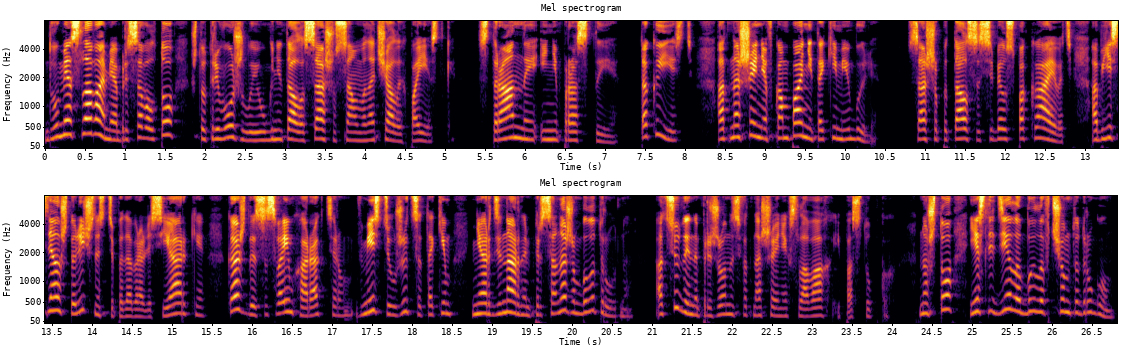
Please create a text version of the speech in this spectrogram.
двумя словами обрисовал то, что тревожило и угнетало Сашу с самого начала их поездки. Странные и непростые. Так и есть. Отношения в компании такими и были. Саша пытался себя успокаивать, объяснял, что личности подобрались яркие, каждая со своим характером. Вместе ужиться таким неординарным персонажем было трудно. Отсюда и напряженность в отношениях, словах и поступках. Но что, если дело было в чем-то другом?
